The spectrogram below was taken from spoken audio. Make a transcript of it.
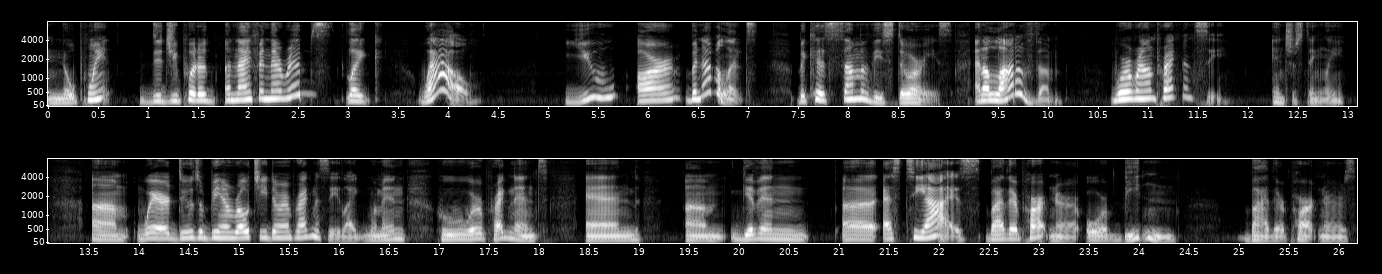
no point did you put a, a knife in their ribs? Like, wow, you are benevolent. Because some of these stories, and a lot of them, were around pregnancy, interestingly, um, where dudes were being roachy during pregnancy, like women who were pregnant and um, given uh, STIs by their partner or beaten by their partners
